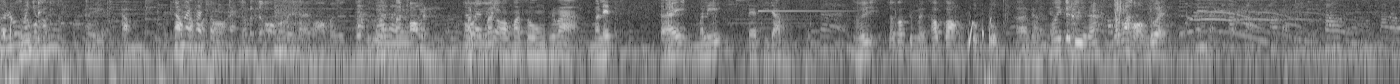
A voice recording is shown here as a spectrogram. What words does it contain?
ตัวลูกมันอยู่นู่น ไอ้กำเจ้ากำมาสอนแล้วมันจะออกมาเป็นไงหมอมันก็คือมันมันออกเป็นมันมันออกมาทรงคือว่าเมล็ดคล้ายมะลิแต่สีดใช่เฮ้ยแล้วก็เป็นเหมือนข้าวกล้องกรุบอ่าครับๆเฮ้ยก็ดีนะ แล้วก็หอมด้วยมันเหมือนข้าวเปล่าข้าวเปล่าหนึ่งข้าวเหรอข้าว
